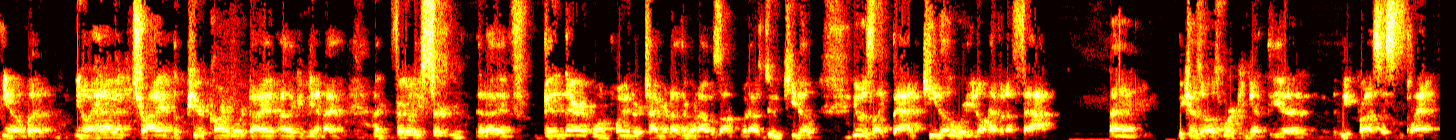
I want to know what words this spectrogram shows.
you know, but you know, I haven't tried the pure carnivore diet. Like again, I, I'm fairly certain that I've been there at one point or time or another when I was on when I was doing keto. It was like bad keto where you don't have enough fat uh, because I was working at the, uh, the meat processing plant,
